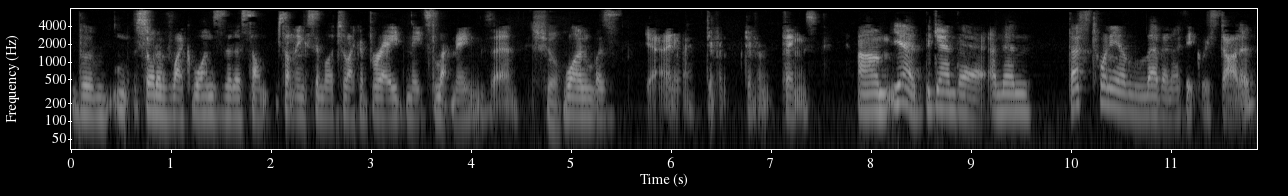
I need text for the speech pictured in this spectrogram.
the sort of like ones that are some something similar to like a Braid meets Lemmings, and Sure. one was yeah anyway different different things. Um, yeah, it began there, and then that's 2011 I think we started,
